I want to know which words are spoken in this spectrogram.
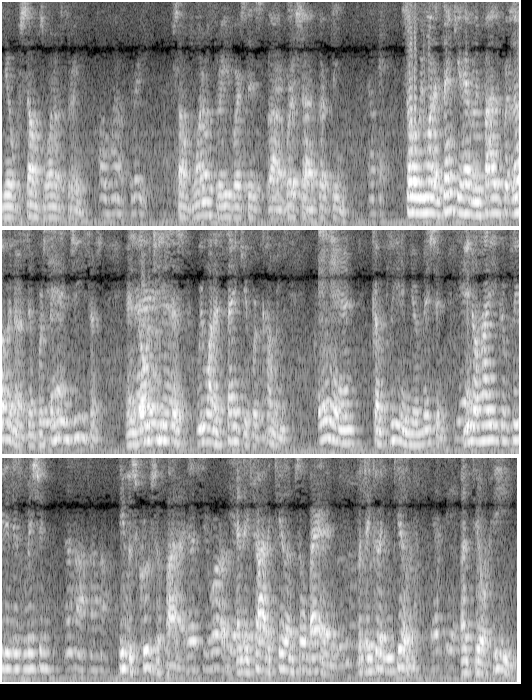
Yeah, Psalms 103. Oh, one oh three. Psalms 103, verses, uh, verse uh, 13. Okay. So we want to thank you, Heavenly Father, for loving us and for sending Yes. Jesus. And Lord Amen. Jesus, we want to thank you for coming and completing your mission. You know how you completed this mission? Uh-huh, uh-huh. He was crucified. Yes, he was. Yeah. And they tried to kill him so bad, but they couldn't kill him That's it. until he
